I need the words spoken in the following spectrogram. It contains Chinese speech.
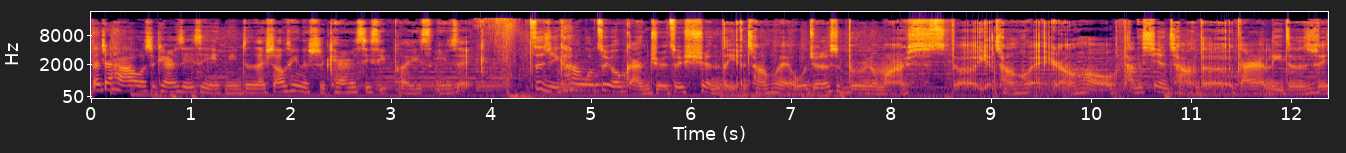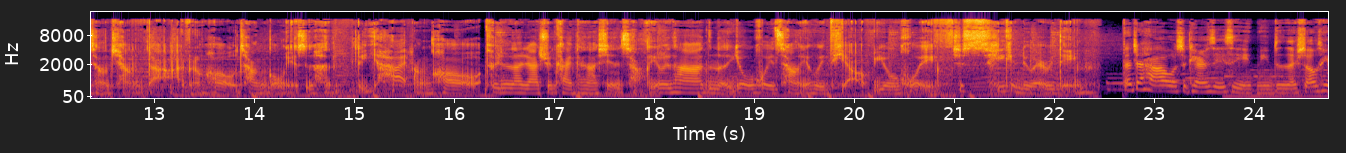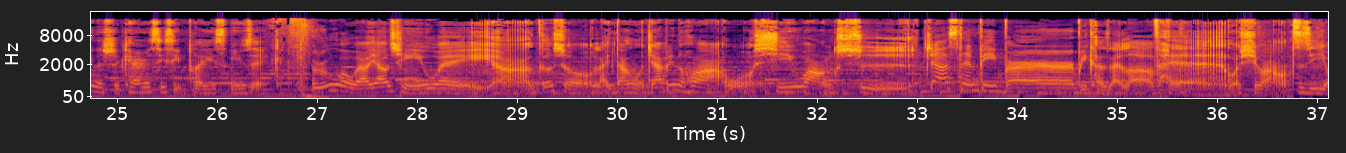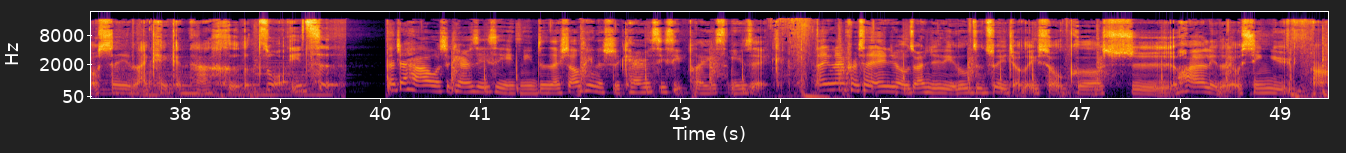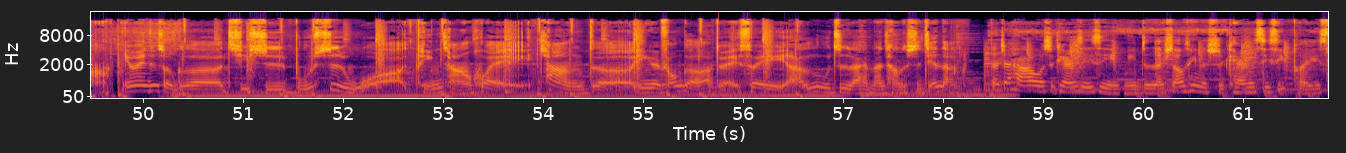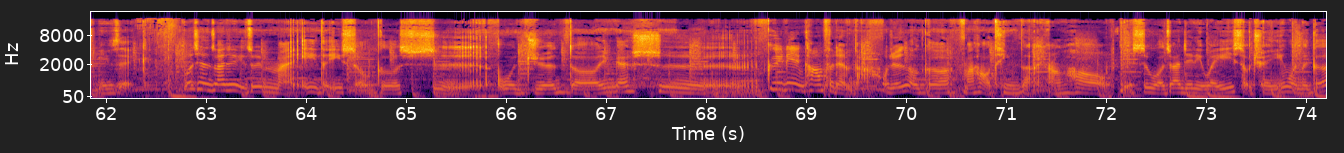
大家好，我是 Karen CC，你正在收听的是 Karen CC Plays Music。自己看过最有感觉、最炫的演唱会，我觉得是 Bruno Mars 的演唱会。然后他的现场的感染力真的是非常强大，然后唱功也是很厉害。然后推荐大家去看一看他现场，因为他真的又会唱又会跳又会，就是 he can do everything。大家好，我是 Karen Cici，你正在收听的是 Karen Cici Plays Music。如果我要邀请一位啊歌手来当我嘉宾的话，我希望是 Justin Bieber，because I love him。我希望自己有声音来可以跟他合作一次。大家好，我是 Karen Cici，你正在收听的是 Karen Cici Plays Music。Ninety Nine Percent Angel 专辑里录制最久的一首歌是《花园里的流星雨》啊，因为这首歌其实不是我平常会唱的音乐风格，对，所以啊录制了还蛮长的时间的。大家好，我是 Karen Cici，你正在收听的是 Karen Cici Plays Music。目前专辑里最满意的一首歌是，我觉得应该是《Greedy and Confident》吧，我觉得这首歌蛮好听的，然后也是我专辑里唯一一首全英文的歌。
